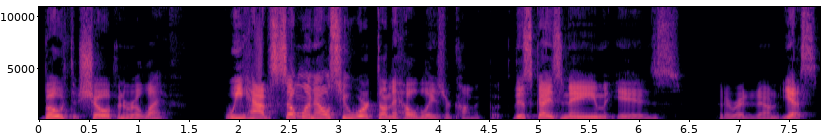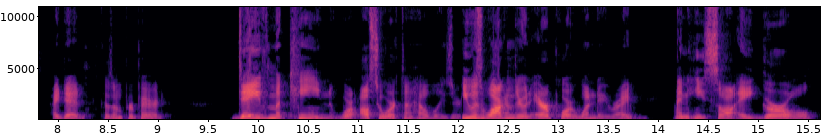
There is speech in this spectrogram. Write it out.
Both show up in real life. We have someone else who worked on the Hellblazer comic book. This guy's name is. Did I write it down? Yes, I did, because I'm prepared. Dave McKean also worked on Hellblazer. He was walking through an airport one day, right? And he saw a girl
